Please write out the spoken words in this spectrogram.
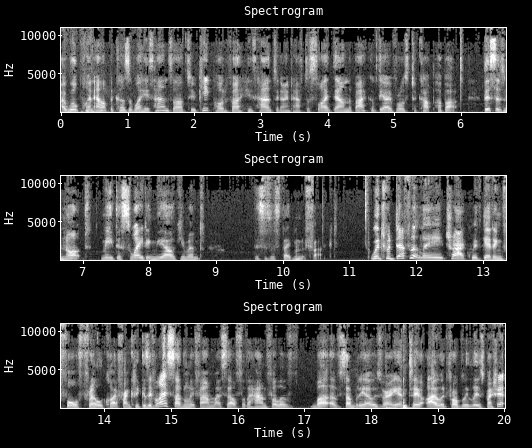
I will point out, because of where his hands are, to keep hold of her, his hands are going to have to slide down the back of the overalls to cup her butt. This is not me dissuading the argument. This is a statement of fact. Which would definitely track with getting four thrill, quite frankly, because if I suddenly found myself with a handful of butt of somebody I was very into, I would probably lose my shit.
